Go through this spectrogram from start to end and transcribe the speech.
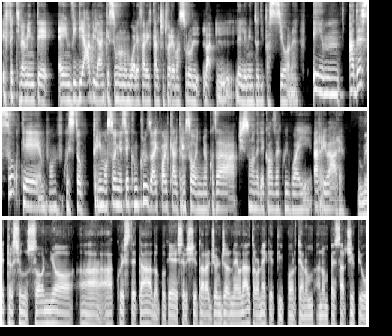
effettivamente è invidiabile anche se uno non vuole fare il calciatore, ma solo la, l'elemento di passione. E ehm, adesso che questo primo sogno si è concluso, hai qualche altro sogno? Cosa, ci sono delle cose a cui vuoi arrivare? Mettersi un sogno a, a quest'età, dopo che sei riuscito a raggiungerne un altro, non è che ti porti a non, a non pensarci più.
